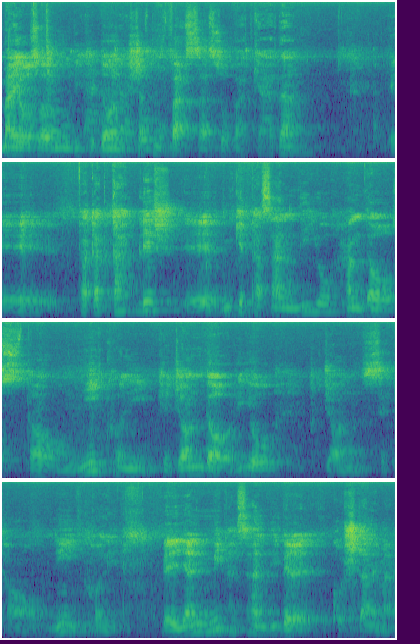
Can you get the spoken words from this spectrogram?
میازار مودی که دانشجات مفصل صحبت کردم فقط قبلش میگه پسندی و همداستانی کنی که جان داری و جان ستانی کنی. به یعنی میپسندی به کشتن من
